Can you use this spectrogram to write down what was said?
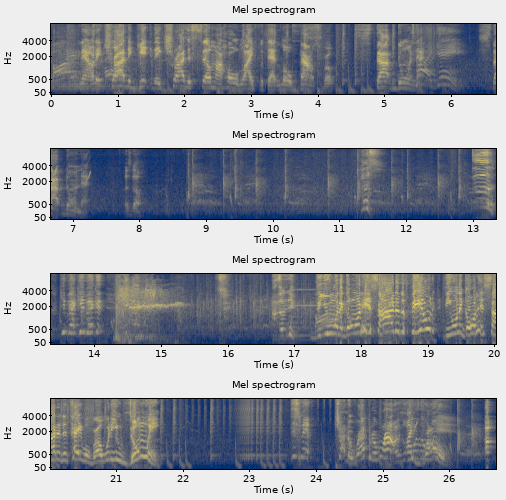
Five now they tried to get they tried to sell my whole life with that little bounce, bro. Stop doing that. Game. Stop doing that. Let's go. Hush. Get back, get back, get, get back. Uh, do you want to go on his side of the field? Do you want to go on his side of the table, bro? What are you doing? This man tried to wrap it around. Like, bro. Uh,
